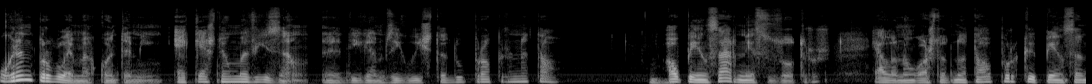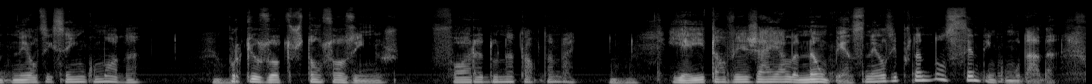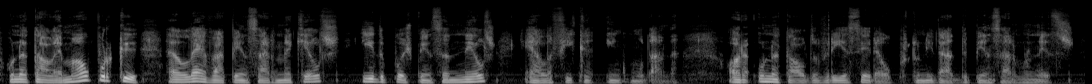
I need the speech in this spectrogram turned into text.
O grande problema, quanto a mim, é que esta é uma visão, eh, digamos, egoísta do próprio Natal. Ao pensar nesses outros, ela não gosta do Natal porque, pensando neles, isso a incomoda. Porque os outros estão sozinhos, fora do Natal também. E aí talvez já ela não pense neles e, portanto, não se sente incomodada. O Natal é mau porque a leva a pensar naqueles e depois, pensando neles, ela fica incomodada. Ora, o Natal deveria ser a oportunidade de pensarmos nesses,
